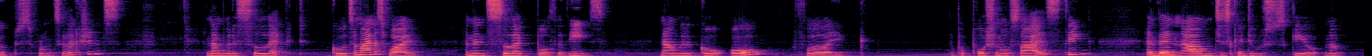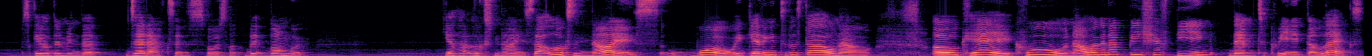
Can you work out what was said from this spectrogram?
Oops, wrong selections. And I'm gonna select, go to minus Y, and then select both of these. Now I'm gonna go O for like the proportional size thing. And then now I'm just going to scale, no, scale them in the Z axis. So it's like a bit longer. Yeah, that looks nice. That looks nice. Whoa, we're getting into the style now. Okay, cool. Now we're gonna be shifting them to create the legs.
